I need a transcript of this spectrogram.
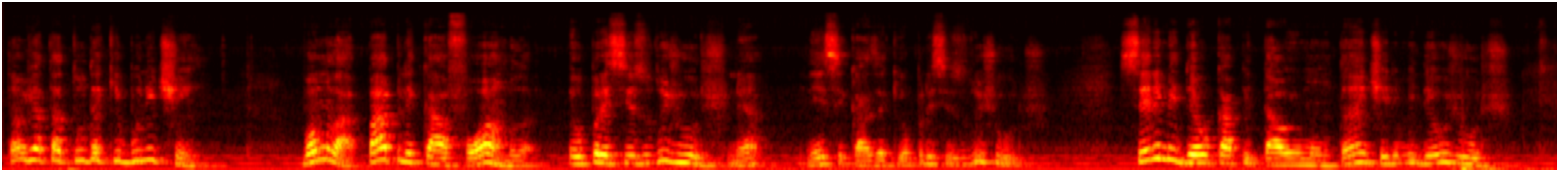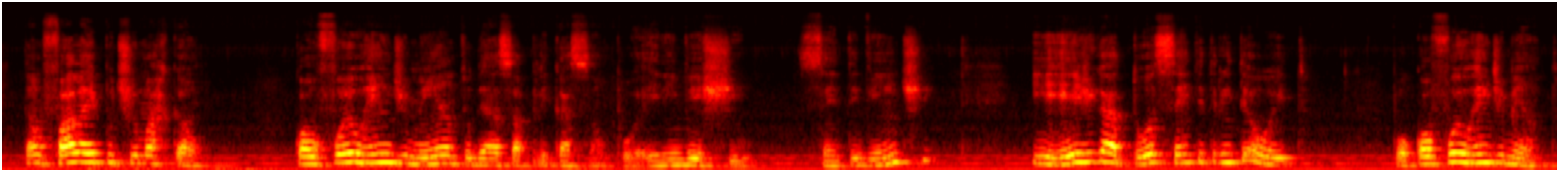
Então já está tudo aqui bonitinho. Vamos lá, para aplicar a fórmula, eu preciso dos juros, né? Nesse caso aqui, eu preciso dos juros. Se ele me deu o capital e o montante, ele me deu os juros. Então fala aí para o tio Marcão, qual foi o rendimento dessa aplicação? Pô, ele investiu 120 e resgatou 138. Pô, qual foi o rendimento?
